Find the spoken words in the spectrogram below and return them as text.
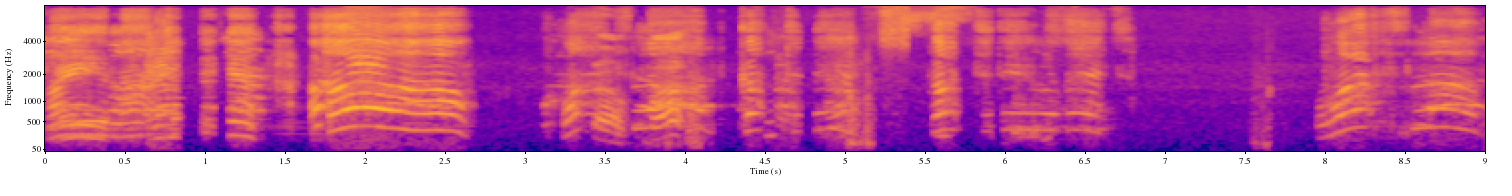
How you like? Oh! What's The fuck? love got to do? Got to do with it? What's love?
